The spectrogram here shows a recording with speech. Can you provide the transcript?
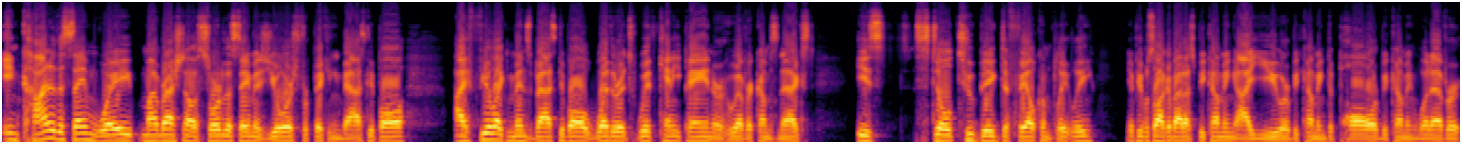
in kind of the same way. My rationale is sort of the same as yours for picking basketball. I feel like men's basketball, whether it's with Kenny Payne or whoever comes next, is still too big to fail completely. You know, people talk about us becoming IU or becoming DePaul or becoming whatever.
